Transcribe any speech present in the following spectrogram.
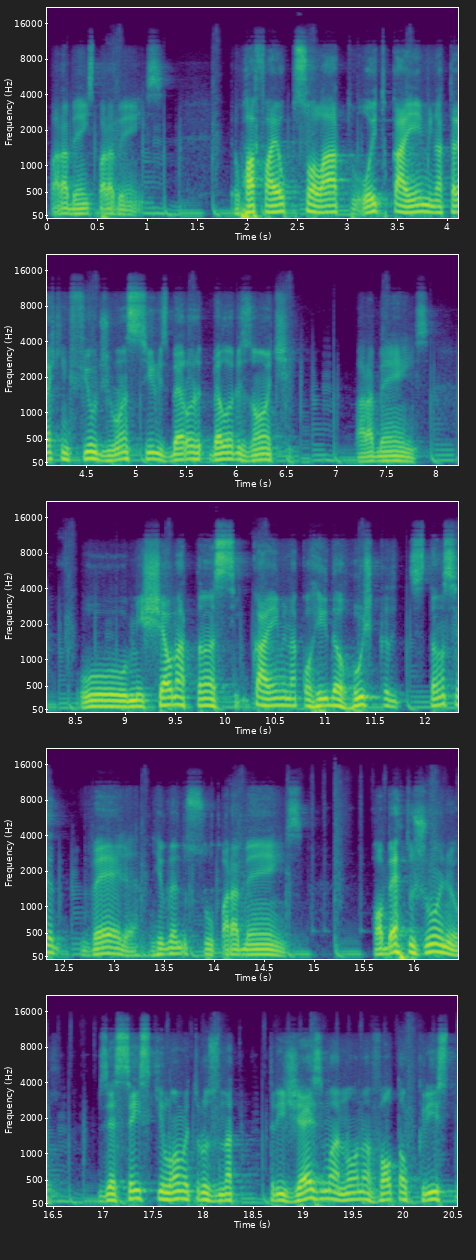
Parabéns, parabéns. O Rafael Pissolato, 8km na Track and Field Run Series Belo, Belo Horizonte. Parabéns. O Michel Natan, 5km na corrida rústica Distância Velha, Rio Grande do Sul. Parabéns. Roberto Júnior, 16 quilômetros na 39 Volta ao Cristo,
